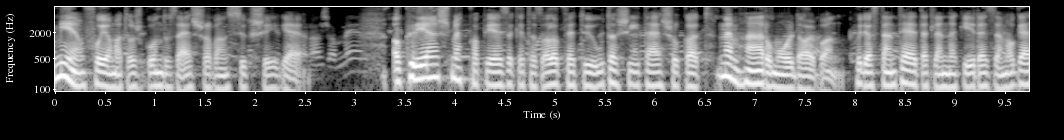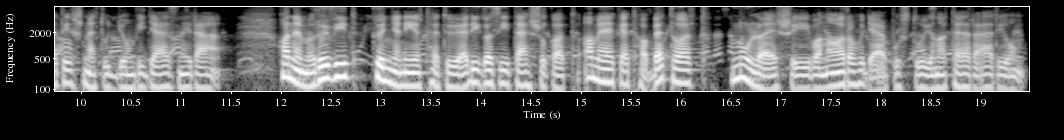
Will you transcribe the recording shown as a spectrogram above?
milyen folyamatos gondozásra van szüksége. A kliens megkapja ezeket az alapvető utasításokat nem három oldalban, hogy aztán tehetetlennek érezze magát és ne tudjon vigyázni rá, hanem rövid, könnyen érthető eligazításokat, amelyeket ha betart, nulla esély van arra, hogy elpusztuljon a terrárium.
